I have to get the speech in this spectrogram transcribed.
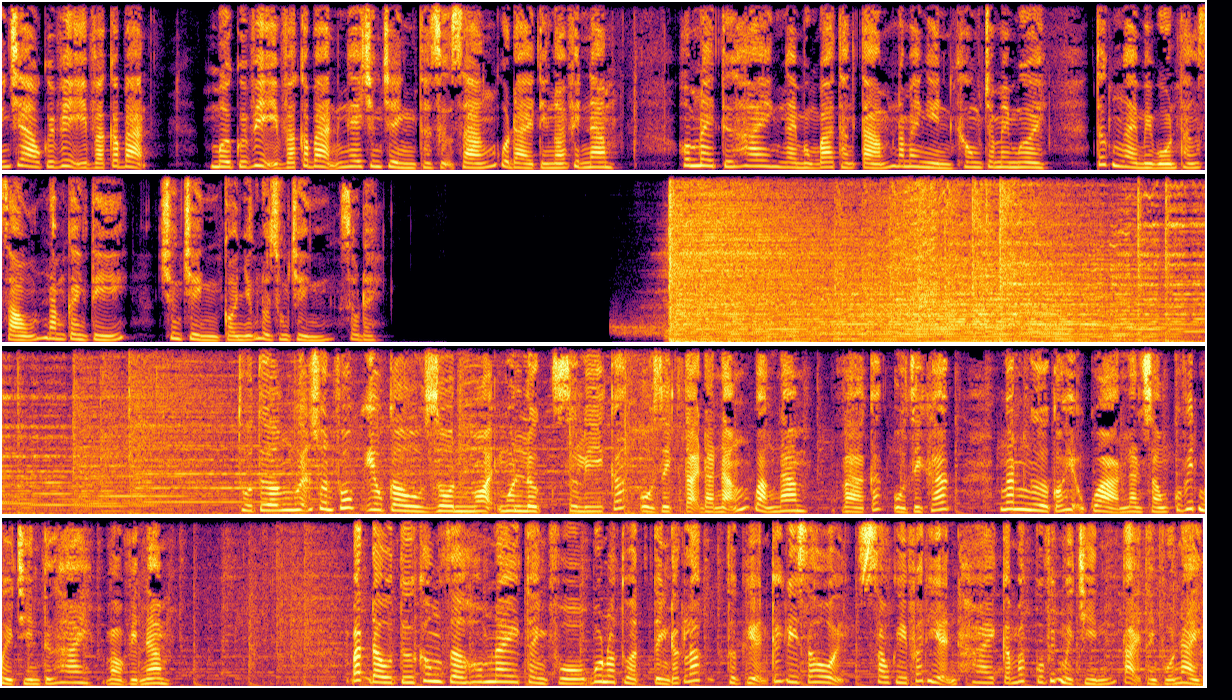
Kính chào quý vị và các bạn. Mời quý vị và các bạn nghe chương trình Thật sự sáng của Đài Tiếng Nói Việt Nam. Hôm nay thứ hai ngày 3 tháng 8 năm 2020, tức ngày 14 tháng 6 năm canh tí, chương trình có những nội dung chính sau đây. Thủ tướng Nguyễn Xuân Phúc yêu cầu dồn mọi nguồn lực xử lý các ổ dịch tại Đà Nẵng, Quảng Nam và các ổ dịch khác, ngăn ngừa có hiệu quả làn sóng COVID-19 thứ hai vào Việt Nam. Bắt đầu từ 0 giờ hôm nay, thành phố Buôn Ma Thuột, tỉnh Đắk Lắk thực hiện cách ly xã hội sau khi phát hiện hai ca mắc COVID-19 tại thành phố này.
